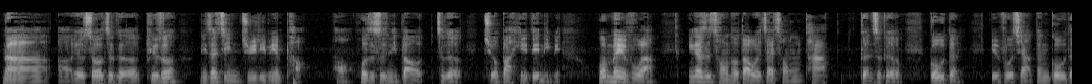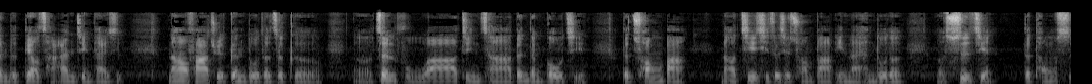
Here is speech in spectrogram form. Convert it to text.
那啊，有时候这个，比如说你在警局里面跑，哈，或者是你到这个。酒吧夜店里面，我很佩服啊，应该是从头到尾，再从他跟这个 Golden 蝙蝠侠跟 Golden 的调查案件开始，然后发掘更多的这个呃政府啊、警察等等勾结的疮疤，然后揭起这些疮疤，引来很多的呃事件的同时，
